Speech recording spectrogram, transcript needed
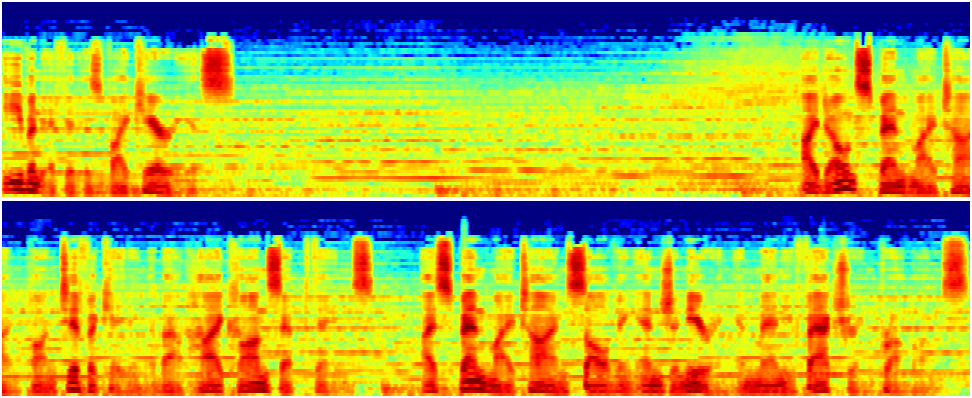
even if it is vicarious. I don't spend my time pontificating about high concept things. I spend my time solving engineering and manufacturing problems.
